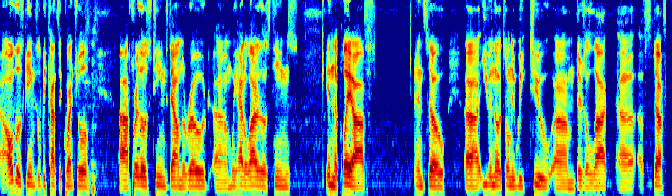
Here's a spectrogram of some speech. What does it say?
all those games will be consequential uh, for those teams down the road. Um, we had a lot of those teams in the playoffs, and so uh, even though it's only week two, um, there's a lot uh, of stuff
